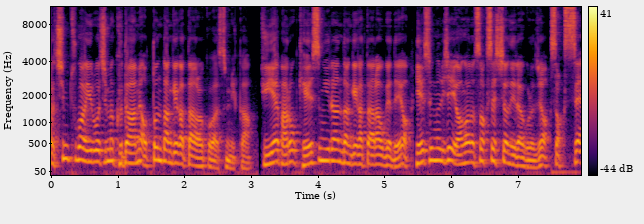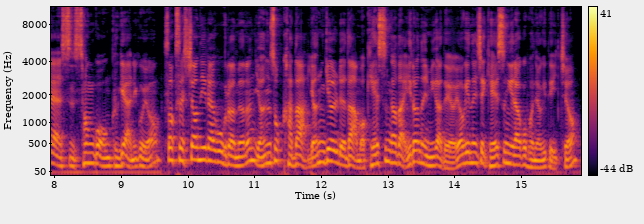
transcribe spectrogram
자, 침투가 이루어지면 그 다음에 어떤 단계가 따라올 것 같습니까? 뒤에 바로 계승이라는 단계가 따라오게 돼요. 계승을 이제 영어로 succession이라고 그러죠. success, 성공, 그게 아니고요. succession이라고 그러면은 연속하다, 연결되다, 뭐 계승하다 이런 의미가 돼요. 여기는 이제 계승이라고 번역이 돼 있죠.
